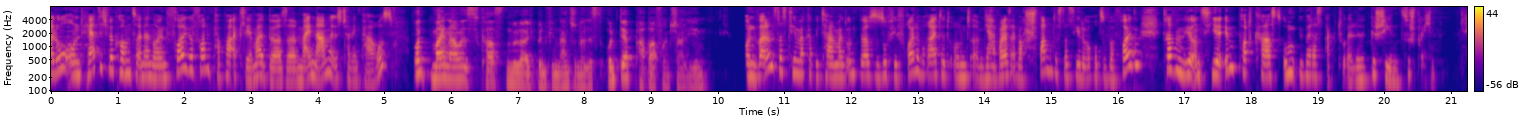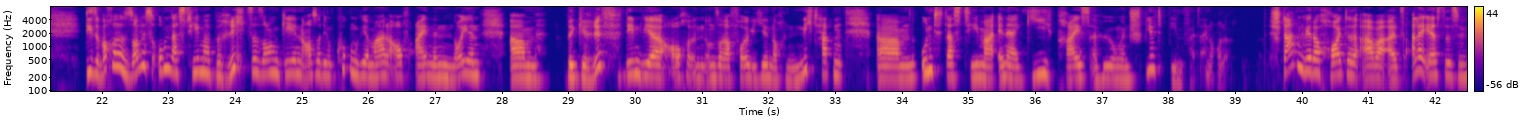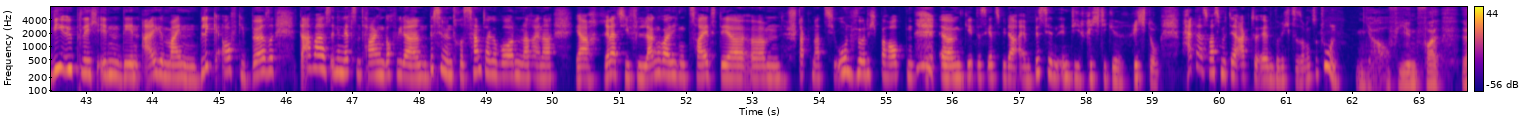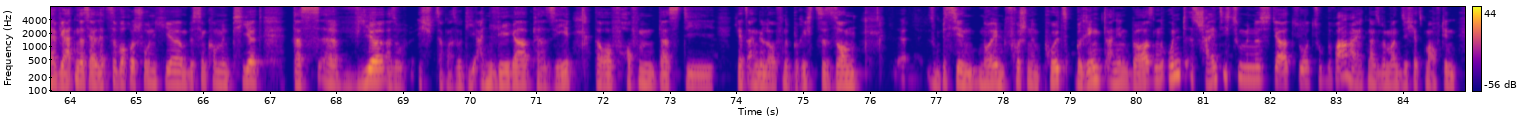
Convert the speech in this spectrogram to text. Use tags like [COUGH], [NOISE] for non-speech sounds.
Hallo und herzlich willkommen zu einer neuen Folge von Papa erklär mal Börse. Mein Name ist Charlene Parus. Und mein Name ist Carsten Müller. Ich bin Finanzjournalist und der Papa von Charlene. Und weil uns das Thema Kapitalmarkt und Börse so viel Freude bereitet und ähm, ja, weil es einfach spannend ist, das jede Woche zu verfolgen, treffen wir uns hier im Podcast, um über das aktuelle Geschehen zu sprechen. Diese Woche soll es um das Thema Berichtssaison gehen. Außerdem gucken wir mal auf einen neuen ähm, Begriff, den wir auch in unserer Folge hier noch nicht hatten. Ähm, und das Thema Energiepreiserhöhungen spielt ebenfalls eine Rolle. Starten wir doch heute aber als allererstes, wie üblich, in den allgemeinen Blick auf die Börse. Da war es in den letzten Tagen doch wieder ein bisschen interessanter geworden. Nach einer ja relativ langweiligen Zeit der ähm, Stagnation, [LAUGHS] würde ich behaupten, ähm, geht es jetzt wieder ein bisschen in die richtige Richtung. Hat das was mit der aktuellen Berichtssaison zu tun? Ja, auf jeden Fall. Äh, wir hatten das ja letzte Woche schon hier ein bisschen kommentiert, dass äh, wir, also ich sag mal so, die Anleger per se darauf hoffen, dass die jetzt angelaufene Berichtssaison äh, so ein bisschen neuen, frischen Impuls bringt an den Börsen. Und es scheint sich zumindest ja so zu bewahrheiten. Also wenn man sich jetzt mal auf den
